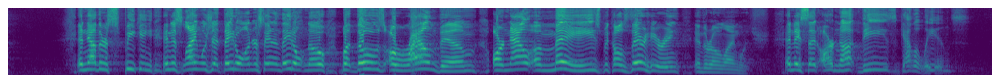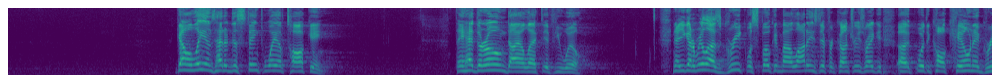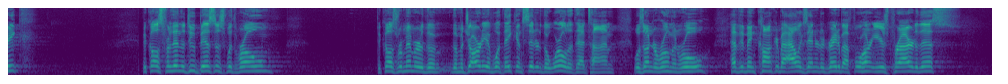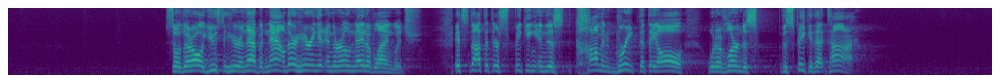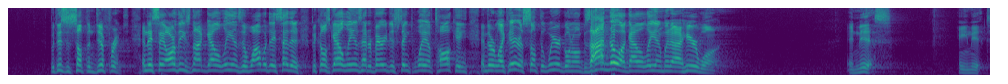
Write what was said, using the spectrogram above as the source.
And now they're speaking in this language that they don't understand and they don't know, but those around them are now amazed because they're hearing in their own language. And they said, Are not these Galileans? Galileans had a distinct way of talking. They had their own dialect, if you will. Now you got to realize Greek was spoken by a lot of these different countries, right? Uh, what they call Koine Greek, because for them to do business with Rome, because remember the, the majority of what they considered the world at that time was under Roman rule, having been conquered by Alexander the Great about 400 years prior to this. So they're all used to hearing that, but now they're hearing it in their own native language. It's not that they're speaking in this common Greek that they all would have learned to, to speak at that time. But this is something different. And they say, Are these not Galileans? And why would they say that? Because Galileans had a very distinct way of talking, and they're like, There is something weird going on because I know a Galilean when I hear one. And this ain't it.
